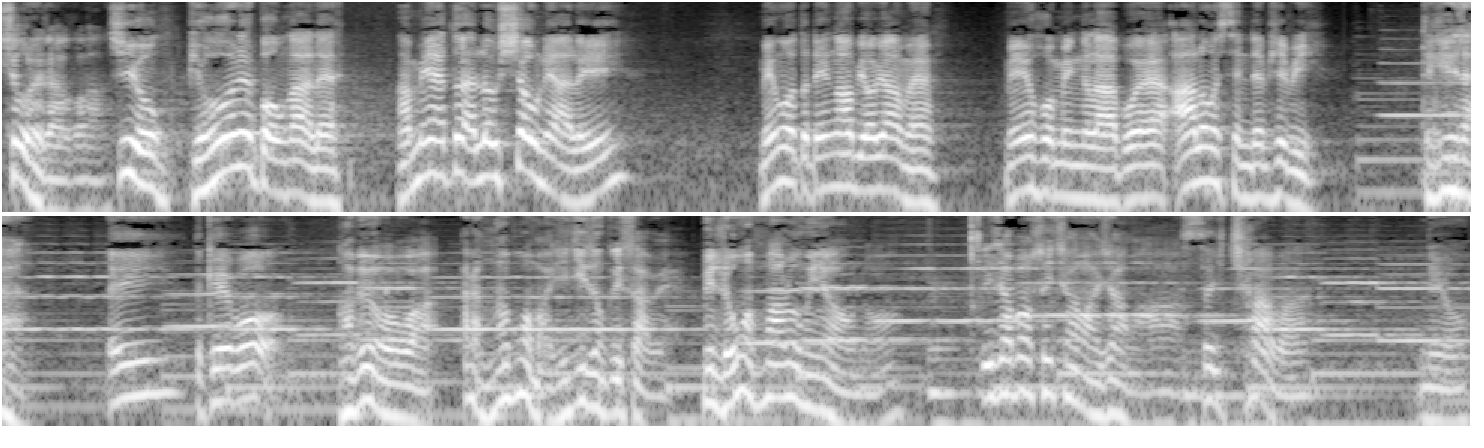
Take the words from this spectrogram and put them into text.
ရှုပ်နေတာကွာကြည့်အောင်ပြောတဲ့ပုံကလည်းငါမင်းအတွက်အလုပ်ရှုပ်နေရလေမင်းကတည်ငောင်းပြောပြမယ်မင်းဟိုမင်္ဂလာပွဲအားလုံးအဆင်သင့်ဖြစ်ပြီတကယ်လားအေးတကယ်ပေါ့ငါပြောမှာကွာအဲ့ဒါငါဘွားမှာအရေးကြီးဆုံးကိစ္စပဲမင်းလုံးဝမှားလို့မရအောင်နော်တေချာပေါက်စိတ်ချမှရမှာစိတ်ချပါနေအောင်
